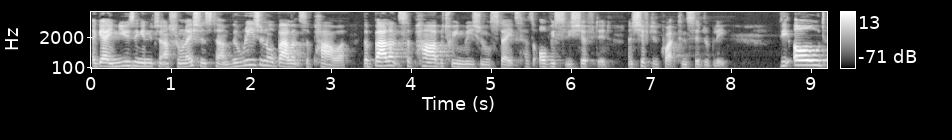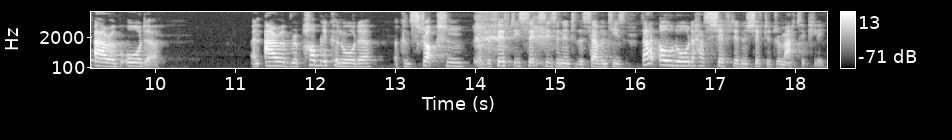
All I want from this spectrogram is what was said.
again, using an international relations term, the regional balance of power, the balance of power between regional states has obviously shifted and shifted quite considerably. The old Arab order, an Arab republican order, a construction of the 50s, 60s, and into the 70s, that old order has shifted and shifted dramatically.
